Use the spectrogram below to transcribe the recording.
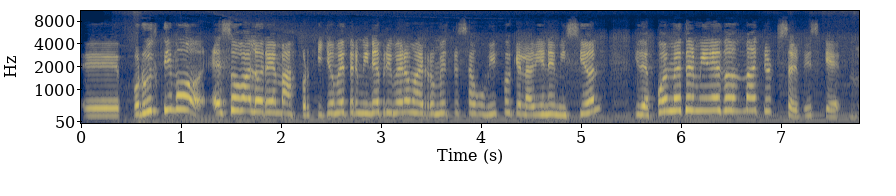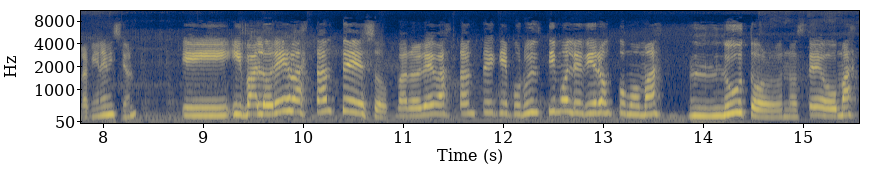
eh, por último, eso valoré más, porque yo me terminé primero My Roommate Sagumijo, que la vi en emisión, y después me terminé Don't Matter Service, que la vi en emisión, y, valoré bastante eso, valoré bastante que por último le dieron como más luto, no sé, o más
